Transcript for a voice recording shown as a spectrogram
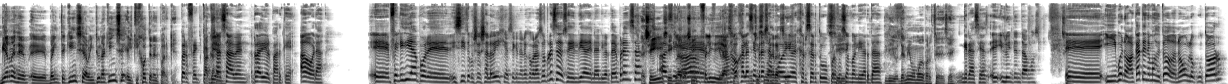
Viernes de eh, 2015 a 21.15, El Quijote en el Parque. perfecto. Acá. Ya Bien. saben, Radio del Parque. Ahora, eh, feliz día por el, insisto, pues yo ya lo dije, así que no lo dejo para la sorpresa, es el día de la libertad de prensa. Eh, sí, Así sí, claro, que, sí. Feliz día. ojalá siempre hayas gracias. podido ejercer tu profesión Sí. con libertad. Digo, del mismo modo para ustedes. ¿eh? Gracias, eh, y lo intentamos. Sí. Eh, y bueno, acá tenemos de todo, ¿no? Un locutor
